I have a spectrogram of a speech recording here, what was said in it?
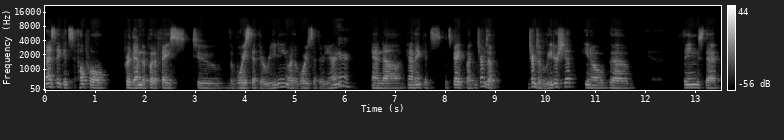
And I just think it's helpful for them to put a face to the voice that they're reading or the voice that they're hearing. Sure. And uh, and I think it's it's great. But in terms of in terms of leadership, you know, the things that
